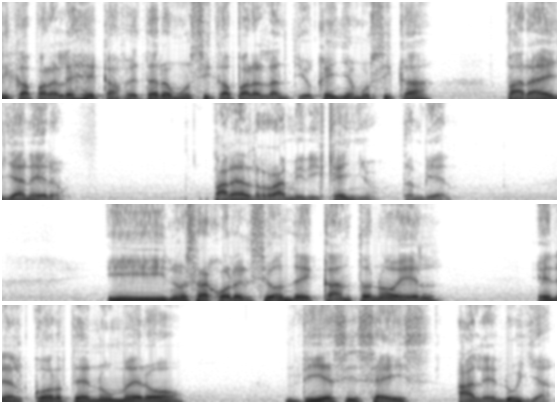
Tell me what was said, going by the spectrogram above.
Música para el eje cafetero, música para el antioqueño, música para el llanero, para el ramiriqueño también. Y nuestra colección de Canto Noel en el corte número 16, Aleluya.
